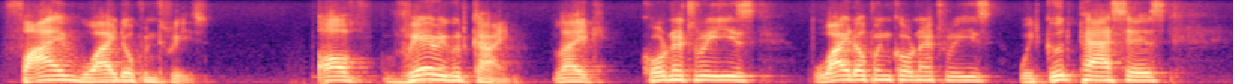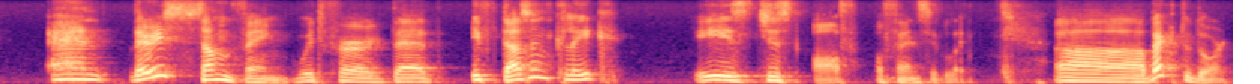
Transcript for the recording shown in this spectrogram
five wide open threes. Of very good kind, like corner trees, wide open corner trees with good passes. And there is something with Ferg that if doesn't click, is just off offensively. Uh, back to Dort.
